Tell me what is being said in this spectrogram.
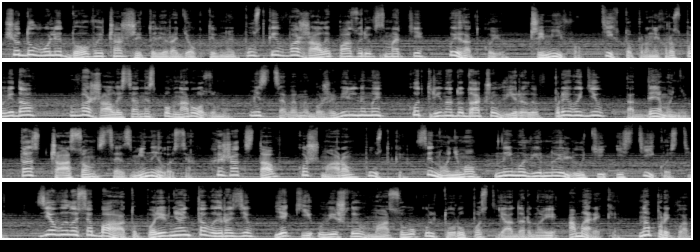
що доволі довгий час жителі радіоактивної пустки вважали пазурів смерті вигадкою чи міфом. Ті, хто про них розповідав, вважалися несповна розуму місцевими божевільними, котрі на додачу вірили в привидів та демонів. Та з часом все змінилося. Хижак став кошмаром пустки, синонімом неймовірної люті і стійкості. З'явилося багато порівнянь та виразів, які увійшли в масову культуру постядерної Америки. Наприклад,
